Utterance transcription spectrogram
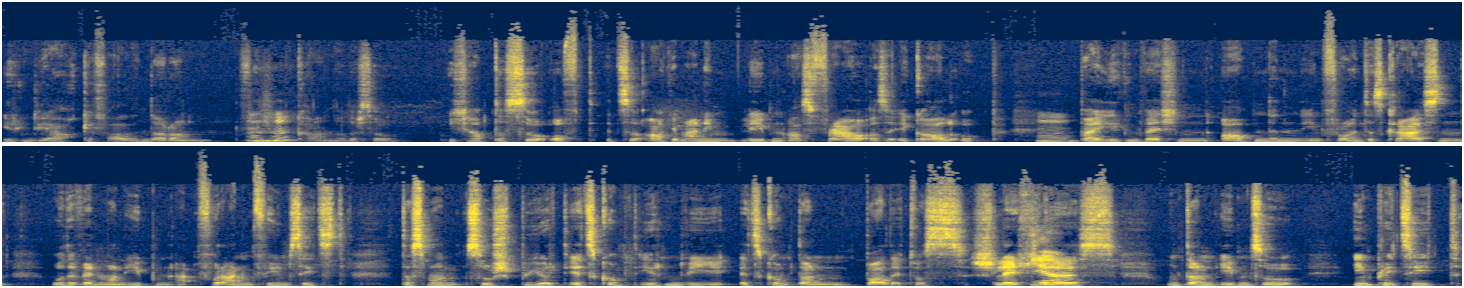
irgendwie auch Gefallen daran finden mhm. kann oder so. Ich habe das so oft, so allgemein im Leben als Frau, also egal ob mhm. bei irgendwelchen Abenden in Freundeskreisen oder wenn man eben vor einem Film sitzt, dass man so spürt, jetzt kommt irgendwie, jetzt kommt dann bald etwas Schlechtes yeah. und dann eben so implizit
